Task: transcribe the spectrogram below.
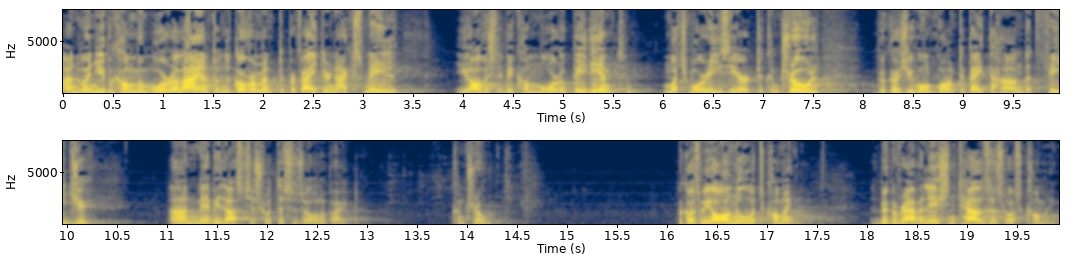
And when you become more reliant on the government to provide your next meal, you obviously become more obedient, much more easier to control, because you won't want to bite the hand that feeds you. And maybe that's just what this is all about control. Because we all know what's coming. The book of Revelation tells us what's coming.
